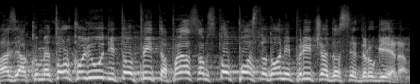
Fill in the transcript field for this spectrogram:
Pazi, ako me toliko ljudi to pita, pa ja sam 100% da oni pričaju da se drogiram.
